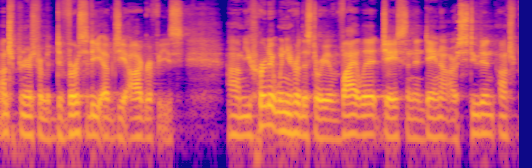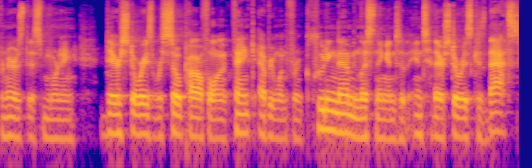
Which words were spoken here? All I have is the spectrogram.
entrepreneurs from a diversity of geographies. Um, you heard it when you heard the story of Violet, Jason, and Dana, our student entrepreneurs this morning. Their stories were so powerful, and I thank everyone for including them and listening into, the, into their stories because that's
